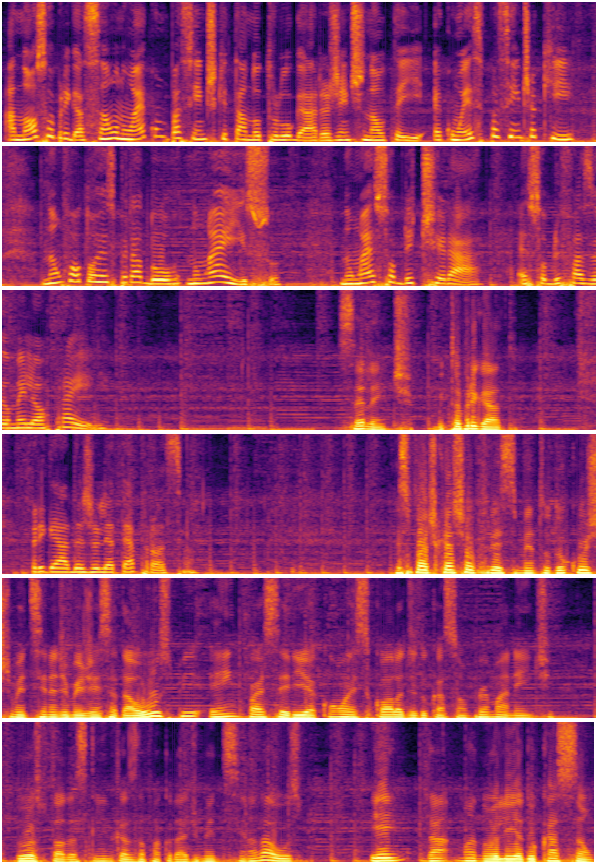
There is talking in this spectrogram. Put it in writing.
A nossa obrigação não é com o paciente que está no outro lugar, a gente na UTI, é com esse paciente aqui. Não faltou respirador, não é isso. Não é sobre tirar, é sobre fazer o melhor para ele. Excelente. Muito obrigado. Obrigada, Júlia. Até a próxima. Esse podcast é um oferecimento do curso de Medicina de Emergência da USP, em parceria com a Escola de Educação Permanente do Hospital das Clínicas da Faculdade de Medicina da USP e da Manoli Educação.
